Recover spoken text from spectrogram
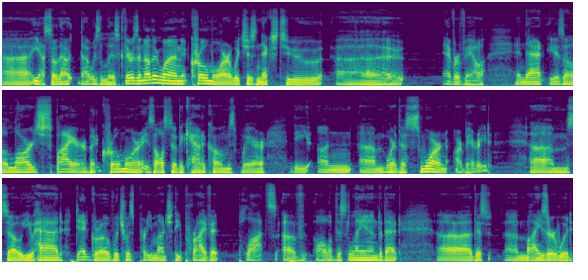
uh, yeah, so that that was Lisk. There was another one, Crowmore, which is next to uh, Evervale, and that is a large spire. But Crowmore is also the catacombs where the un um, where the sworn are buried. Um, so you had Dead Grove, which was pretty much the private plots of all of this land that uh, this uh, miser would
